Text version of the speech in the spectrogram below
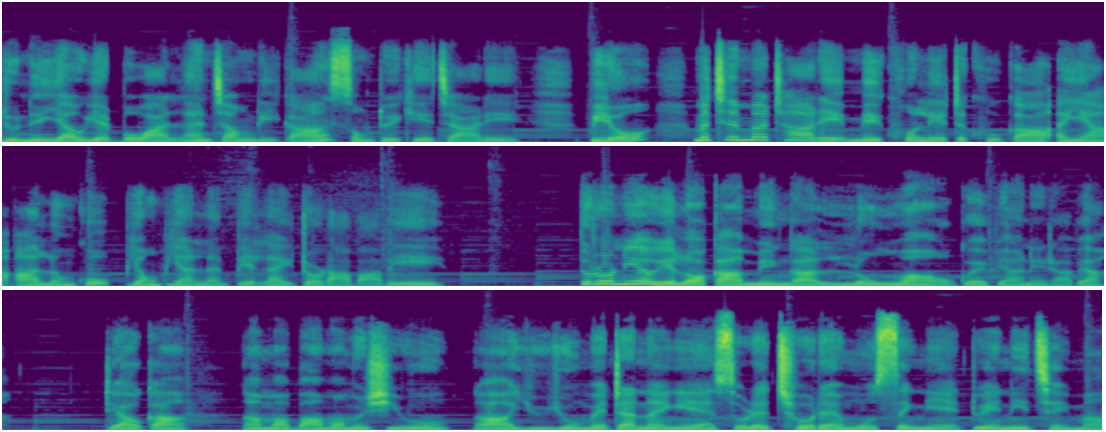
လူနှစ်ယောက်ရဲ့ဘဝလမ်းကြောင်းတွေကစုံတွေ့ခဲ့ကြတယ်ပြီးတော့မထင်မှတ်ထားတဲ့မေခွန်းလေးတစ်ခုကအရာအလုံးကိုပြောင်းပြန်လန်ပစ်လိုက်တော့တာပါပဲသူတို့နှစ်ယောက်ရဲ့လောကမင်းကလုံးဝအကွဲပြားနေတာဗျတယောက်ကငါမှဘာမှမရှိဘူးငါယူယုံမဲ့တက်နိုင်ငယ်ဆိုတဲ့ချိုးတဲ့မိုးစိတ်နဲ့တွဲနေချိန်မှာ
